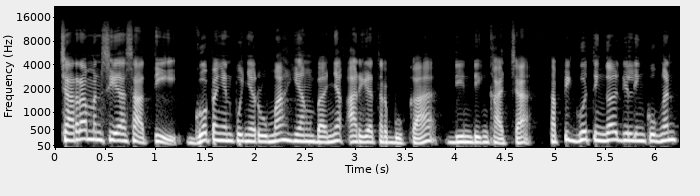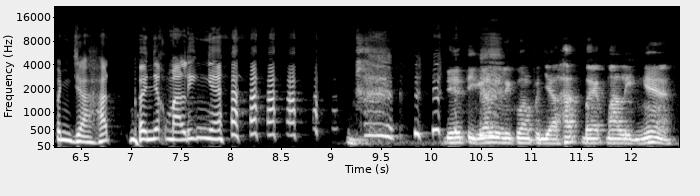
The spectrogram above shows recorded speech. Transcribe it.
Cara mensiasati, gue pengen punya rumah yang banyak area terbuka, dinding kaca, tapi gue tinggal di lingkungan penjahat, banyak malingnya. Dia tinggal di lingkungan penjahat, banyak malingnya.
